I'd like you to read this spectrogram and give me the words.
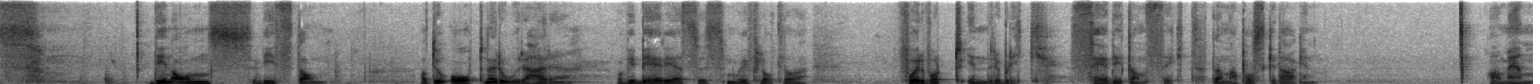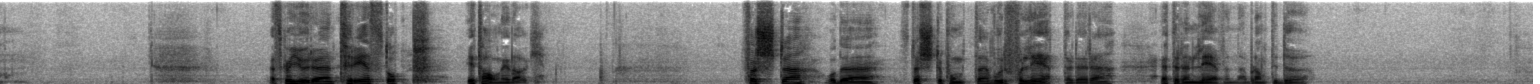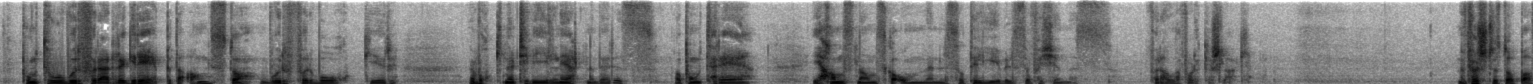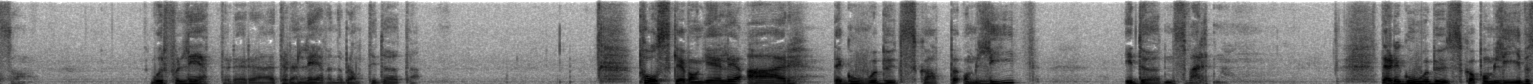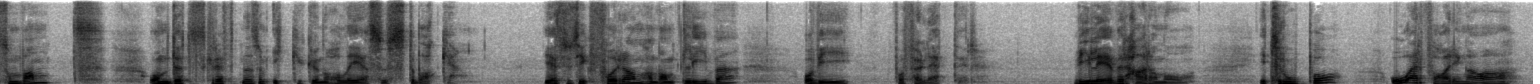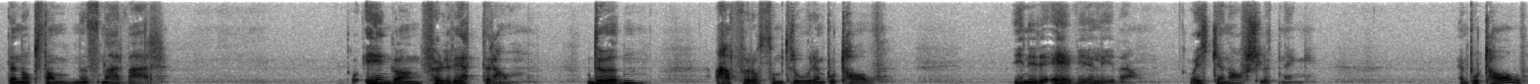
din ånds visdom. At du åpner ordet, Herre. Og vi ber Jesus, må vi få lov til å for vårt indre blikk se ditt ansikt denne påskedagen. Amen. Jeg skal gjøre tre stopp i talen i dag. Første og det største punktet. Hvorfor leter dere etter den levende blant de døde? Punkt to. Hvorfor er dere grepet av angst? Og hvorfor våker, våkner tvilen i hjertene deres? Og punkt tre. I hans navn skal omvendelse og tilgivelse forkynnes for alle folkeslag. Men første stopp, altså. Hvorfor leter dere etter den levende blant de døde? Påskeevangeliet er det gode budskapet om liv i dødens verden. Det er det gode budskapet om livet som vant, og om dødskreftene som ikke kunne holde Jesus tilbake. Jesus gikk foran, han vant livet, og vi får følge etter. Vi lever her og nå i tro på og erfaringa av den oppstandenes nærvær. Og en gang følger vi etter han. Døden er for oss som tror, en portal inn i det evige livet, og ikke en avslutning. En portal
